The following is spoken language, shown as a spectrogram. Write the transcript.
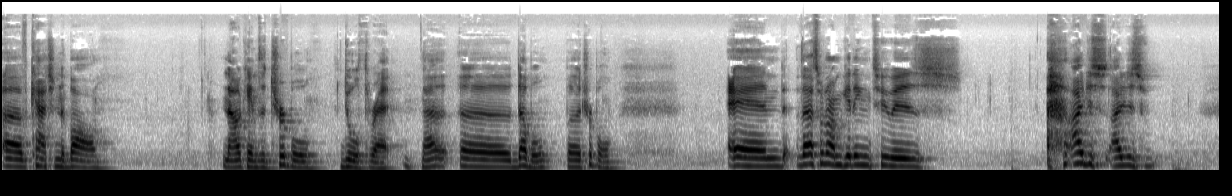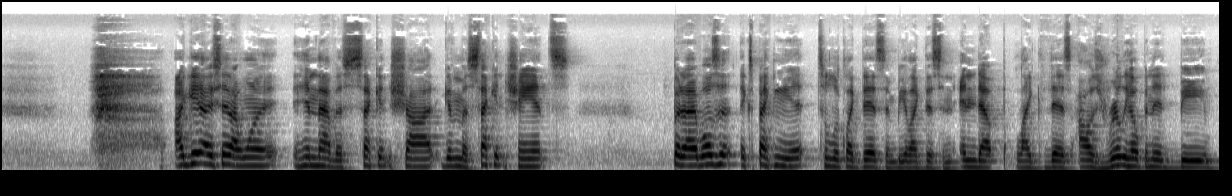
of catching the ball. Now Cam's a triple dual threat, not uh, double, but a triple and that's what I'm getting to is I just I just I get I said I want him to have a second shot, give him a second chance. But I wasn't expecting it to look like this and be like this and end up like this. I was really hoping it'd be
